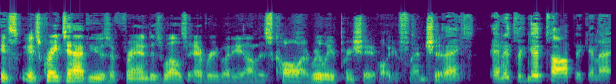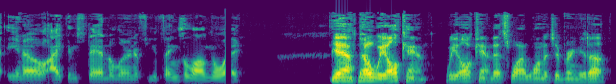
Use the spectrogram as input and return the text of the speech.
it's it's great to have you as a friend as well as everybody on this call. I really appreciate all your friendship. Thanks, and it's a good topic, and I, you know, I can stand to learn a few things along the way. Yeah, no, we all can. We all can. That's why I wanted to bring it up.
